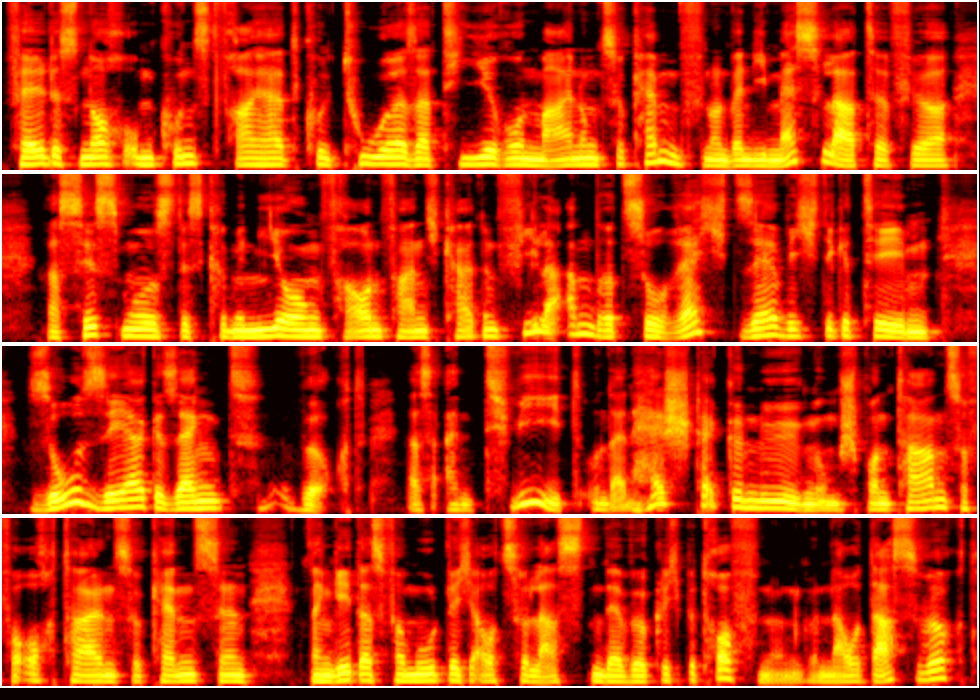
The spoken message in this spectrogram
fällt es noch, um Kunstfreiheit, Kultur, Satire und Meinung zu kämpfen. Und wenn die Messlatte für Rassismus, Diskriminierung, Frauenfeindlichkeit und viele andere zu Recht sehr wichtige Themen so sehr gesenkt wird, dass ein Tweet und ein Hashtag genügen, um spontan zu verurteilen, zu canceln, dann geht das vermutlich auch zu Lasten der wirklich Betroffenen. Genau das wird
